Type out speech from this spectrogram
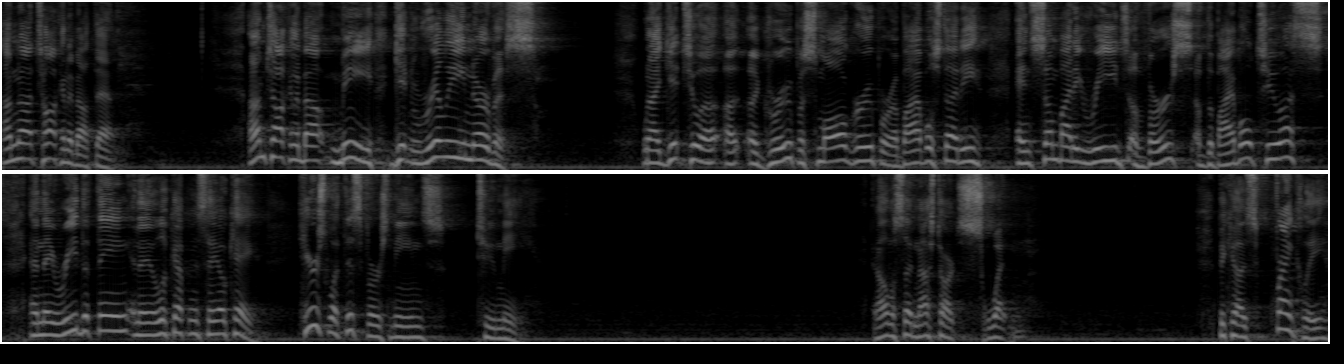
I'm not talking about that. I'm talking about me getting really nervous when I get to a, a, a, group, a small group, or a Bible study, and somebody reads a verse of the Bible to us, and they read the thing and they look up and say, okay, here's what this verse means to me. And all of a sudden, I start sweating. Because frankly,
